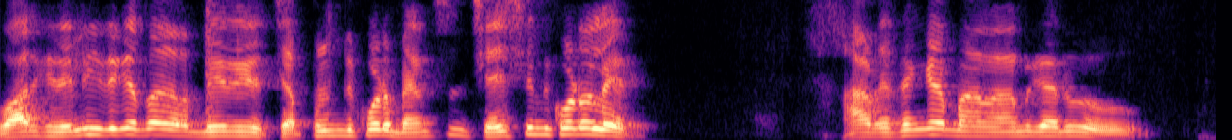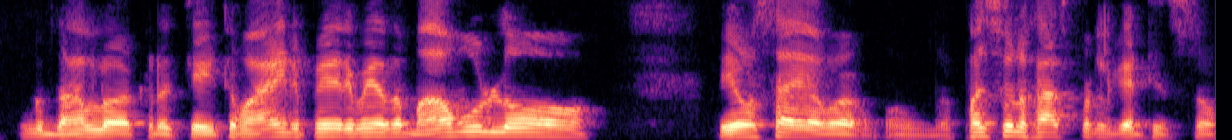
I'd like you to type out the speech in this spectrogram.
వారికి తెలియదు కదా మీరు చెప్పింది కూడా మెన్షన్ చేసింది కూడా లేదు. ఆ విధంగా మా నాన్నగారు దానిలో అక్కడ చేయటం ఆయన పేరు మీద మా ఊళ్ళో వ్యవసాయ పశువుల హాస్పిటల్ కట్టించడం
